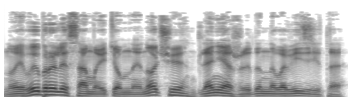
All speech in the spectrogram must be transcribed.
Но и выбрали самые темные ночи для неожиданного визита.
